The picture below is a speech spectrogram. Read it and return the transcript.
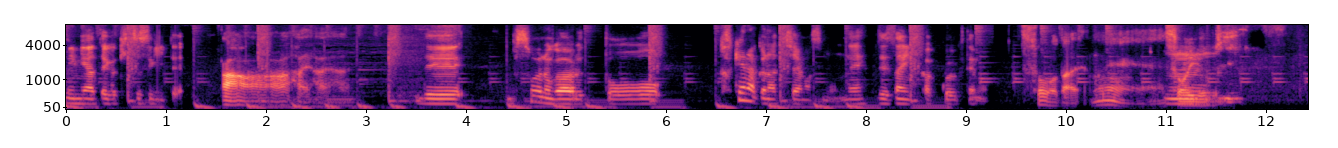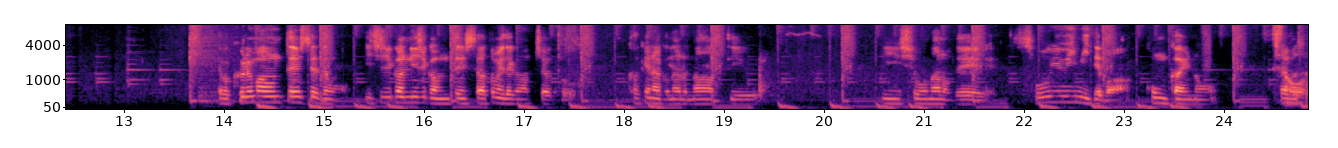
耳当てがきつすぎて。ああ、はいはいはい。でそういうのがあるとかけなくなっちゃいますもんね。デザインかっこよくてもそうだよね。そういう。んやっぱ車運転してても1時間2時間運転して頭痛くなっちゃうとかけなくなるなっていう印象なのでそういう意味では今回のシャブさん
